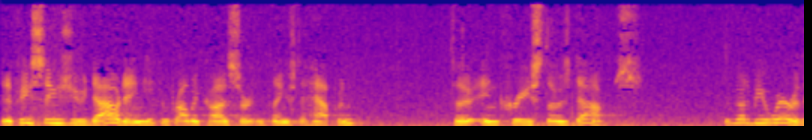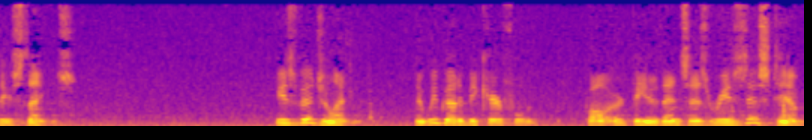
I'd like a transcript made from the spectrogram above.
And if he sees you doubting, he can probably cause certain things to happen to increase those doubts. We've got to be aware of these things. He's vigilant. And we've got to be careful. Paul or Peter then says, resist him.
